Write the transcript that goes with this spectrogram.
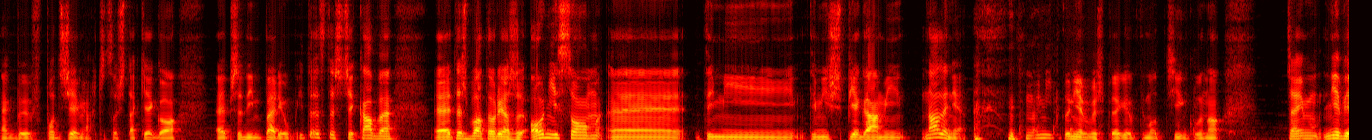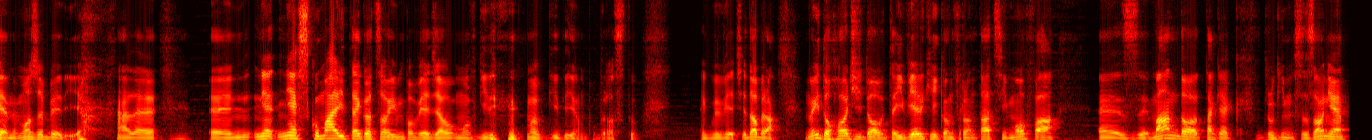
jakby w podziemiach czy coś takiego e, przed Imperium. I to jest też ciekawe. E, też była teoria, że oni są e, tymi, tymi szpiegami, no ale nie. no nikt tu nie był szpiegiem w tym odcinku, no. Przynajmniej nie wiemy, może byli, ale nie, nie skumali tego, co im powiedział Moff Gideon, po prostu. Jakby wiecie, dobra. No i dochodzi do tej wielkiej konfrontacji Moffa e, z Mando, tak jak w drugim sezonie.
